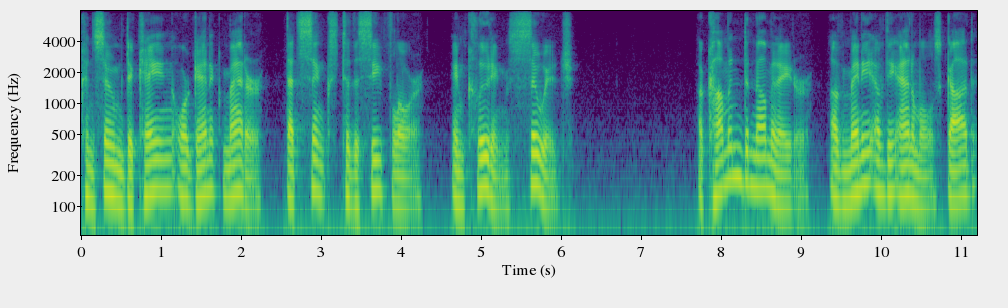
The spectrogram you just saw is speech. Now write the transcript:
consume decaying organic matter that sinks to the seafloor, including sewage. A common denominator of many of the animals God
